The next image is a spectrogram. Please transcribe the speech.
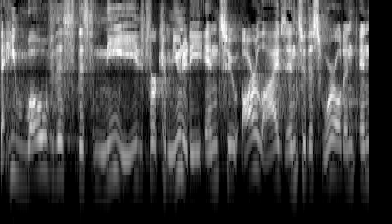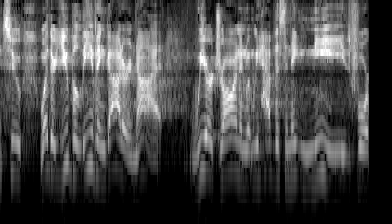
that he wove this, this need for community into our lives, into this world, and into whether you believe in God or not, we are drawn and when we have this innate need for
